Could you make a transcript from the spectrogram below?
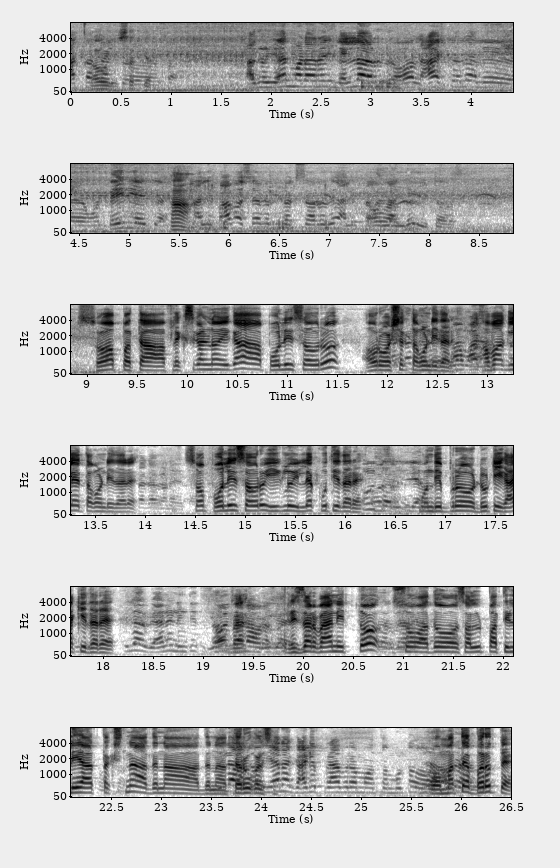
ಆತಂಕ ಹೌದು. ಅದು ಏನು ಮಾಡಾರ ಇಲ್ಲೆಲ್ಲ ಹರಿದ್ರು ಲಾಸ್ಟಲ್ಲಿ ಅಲ್ಲಿ ಒಂದು ಡೈರಿ ಐತೆ. ಅಲ್ಲಿ ಬಾಬಾ ಸಾಹೇಬ್ ಫ್ಲೆಕ್ಸ್ ಹರಿದು ಅಲ್ಲಿ ತಗೊಂಡು ಸೊ ಪತ್ತ ಫ್ಲೆಕ್ಸ್ಗಳನ್ನ ಈಗ ಪೊಲೀಸ್ ಅವರು ಅವ್ರ ವರ್ಷಕ್ಕೆ ತಗೊಂಡಿದ್ದಾರೆ. ಅವಾಗಲೇ ತಗೊಂಡಿದ್ದಾರೆ. ಸೊ ಪೊಲೀಸ್ ಅವರು ಈಗಲೂ ಇಲ್ಲೇ ಕೂತಿದ್ದಾರೆ. ಒಂದಿಬ್ರು ಡ್ಯೂಟಿಗೆ ಹಾಕಿದ್ದಾರೆ. ರಿಸರ್ವ್ ವ್ಯಾನ್ ಇತ್ತು. ಸೊ ಅದು ಸ್ವಲ್ಪ ತಿಳಿಯಾದ ತಕ್ಷಣ ಅದನ್ನ ಅದನ್ನ ತೆರವುಗೊಳಿಸಿ. ಏನೋ ಮತ್ತೆ ಬರುತ್ತೆ.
